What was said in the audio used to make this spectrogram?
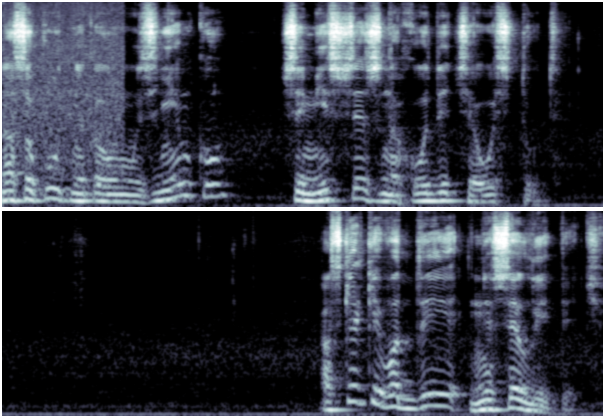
На супутниковому знімку це місце знаходиться ось тут. А скільки води несе Липідь?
